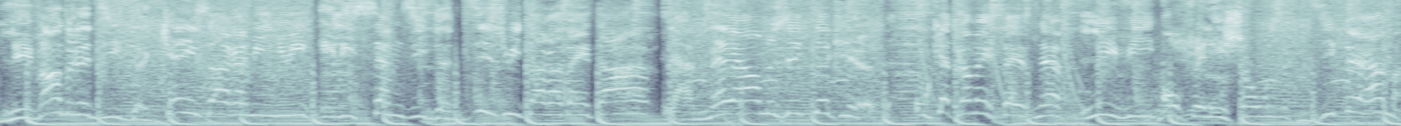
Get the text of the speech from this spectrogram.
Les vendredis de 15h à minuit et les samedis de 18h à 20h, la meilleure musique de club. Au 96.9 Lévis, on fait les choses différemment.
